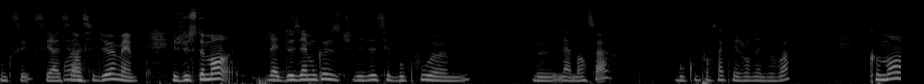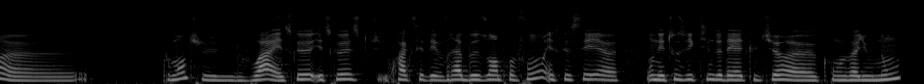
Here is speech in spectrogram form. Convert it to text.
Donc c'est assez Ouais. insidieux. Mais et justement, la deuxième cause, tu disais, c'est beaucoup le, la minceur. Beaucoup pour ça que les gens viennent te voir. Comment, euh, comment tu le vois? Est-ce que, est que tu crois que c'est des vrais besoins profonds? Est-ce que c'est euh, on est tous victimes de diet culture, euh, qu'on le veuille ou non?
